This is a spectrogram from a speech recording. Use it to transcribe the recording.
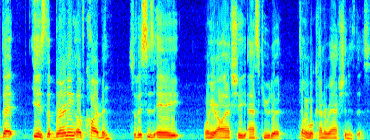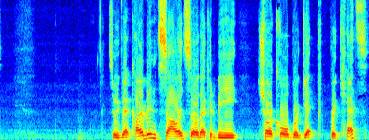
that is the burning of carbon. So this is a, well here, I'll actually ask you to tell me what kind of reaction is this. So we've got carbon solid, so that could be charcoal briquette, briquettes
